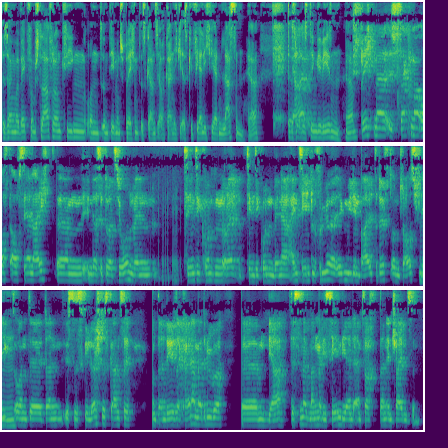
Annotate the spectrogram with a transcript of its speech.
sagen wir, weg vom Strafraum kriegen und, und dementsprechend das Ganze auch gar nicht erst gefährlich werden lassen. Ja, das ja, war das Ding gewesen. Ja. Spricht man, sagt man oft auch sehr leicht ähm, in der Situation, wenn zehn Sekunden oder zehn Sekunden, wenn er ein Zehntel früher irgendwie den Ball trifft und rausschlägt mhm. und äh, dann ist es gelöscht, das Ganze, und dann redet da keiner mehr drüber. Ähm, ja, das sind halt manchmal die Szenen, die halt einfach dann entscheidend sind.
